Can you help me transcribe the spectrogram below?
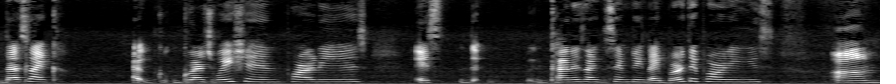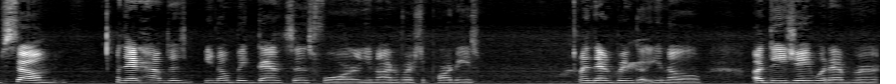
That's like at graduation parties. It's kind of like the same thing like birthday parties. Um, so they'd have this you know big dances for you know anniversary parties and then bring a you know a DJ whatever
